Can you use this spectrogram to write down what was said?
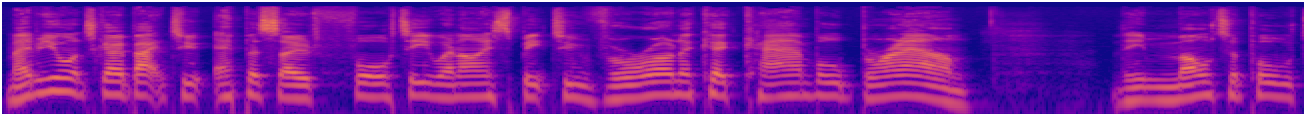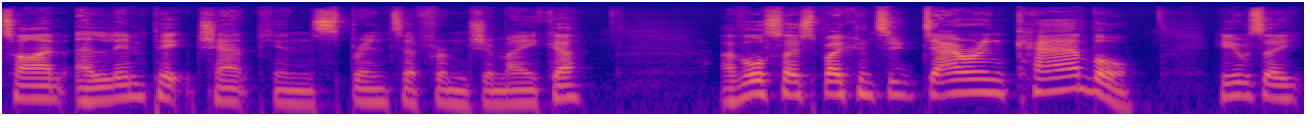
Maybe you want to go back to episode 40 when I speak to Veronica Campbell Brown the multiple time Olympic champion sprinter from Jamaica. I've also spoken to Darren Campbell. He was a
